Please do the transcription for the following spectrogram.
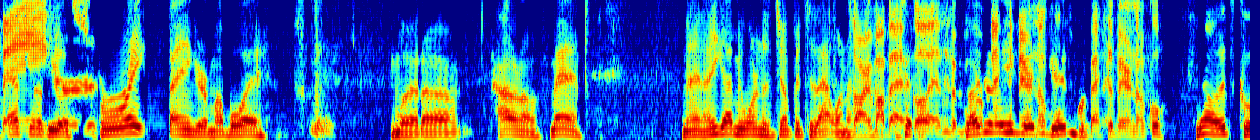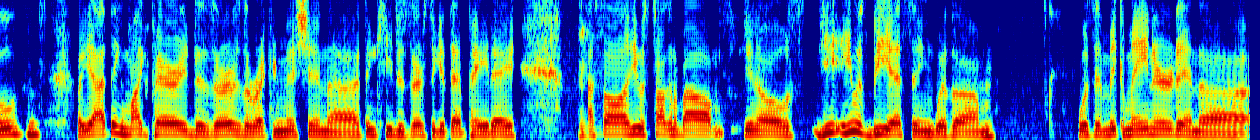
that's gonna be a straight banger, my boy. But um, I don't know, man. Man, now you got me wanting to jump into that one. Sorry, my bad. Go ahead. But we're no, back to you're bare good, knuckle. good. We're back to bare knuckle. No, it's cool. But yeah, I think Mike Perry deserves the recognition. Uh, I think he deserves to get that payday. I saw he was talking about, you know, he, he was BSing with um was it Mick Maynard and uh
